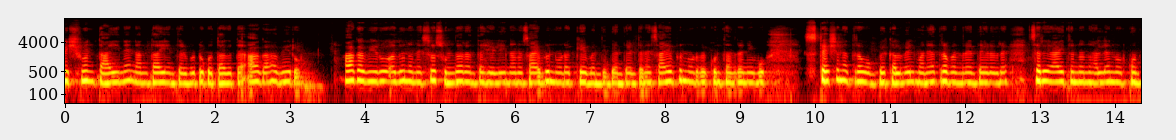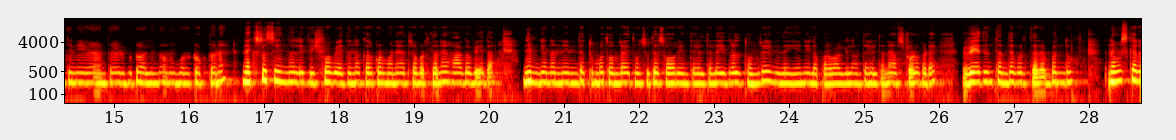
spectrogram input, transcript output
ವಿಶ್ವನ್ ತಾಯಿನೇ ನನ್ನ ತಾಯಿ ಅಂತ ಹೇಳ್ಬಿಟ್ಟು ಗೊತ್ತಾಗುತ್ತೆ. ಆಗ ವೀರು ಆಗ ವೀರು, ಅದು ನನ್ನ ಹೆಸರು ಸುಂದರ್ ಅಂತ ಹೇಳಿ ನಾನು ಸಾಹೇಬ್ರು ನೋಡೋಕ್ಕೆ ಬಂದಿದ್ದೆ ಅಂತ ಹೇಳ್ತಾನೆ. ಸಾಹೇಬ್ರು ನೋಡಬೇಕು ಅಂತಂದರೆ ನೀವು ಸ್ಟೇಷನ್ ಹತ್ರ ಹೋಗ್ಬೇಕಲ್ವ? ಇಲ್ಲಿ ಮನೆ ಹತ್ರ ಬಂದರೆ ಅಂತ ಹೇಳಿದ್ರೆ, ಸರಿ, ಆಯಿತು, ನಾನು ಅಲ್ಲೇ ನೋಡ್ಕೊತೀನಿ ಅಂತ ಹೇಳ್ಬಿಟ್ಟು ಅಲ್ಲಿಂದ ಅವನು ಹೊರಟೋಗ್ತಾನೆ ನೆಕ್ಸ್ಟ್ ಸೀನ್ನಲ್ಲಿ ವಿಶ್ವ ವೇದನ ಕರ್ಕೊಂಡು ಮನೆ ಹತ್ರ ಬರ್ತಾನೆ. ಆಗ ವೇದ, ನಿಮಗೆ ನನ್ನಿಂದ ತುಂಬ ತೊಂದರೆ ಆಯಿತು ಅನ್ಸುತ್ತೆ ಸಾರಿ ಅಂತ ಹೇಳ್ತಾಳೆ. ಇದರಲ್ಲಿ ತೊಂದರೆ ಏನಿದೆ, ಏನಿಲ್ಲ, ಪರವಾಗಿಲ್ಲ ಅಂತ ಹೇಳ್ತಾನೆ ಅಷ್ಟರೊಳಗಡೆ ವೇದನ್ ತಂದೆ ಬರ್ತಾರೆ, ಬಂದು, ನಮಸ್ಕಾರ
